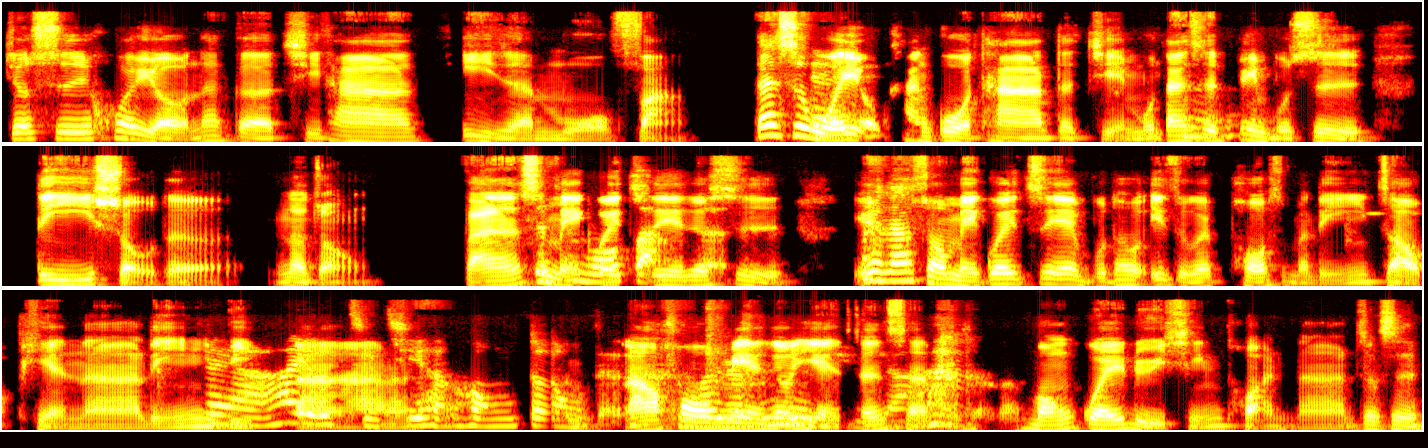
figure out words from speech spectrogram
就是会有那个其他艺人模仿，但是我也有看过他的节目，但是并不是第一手的那种，反而是玫瑰之夜就是。因为那时候玫瑰之夜不都一直会 po 什么灵异照片啊，灵异里啊，它有几期很轰动的，然后后面就衍生成什么 猛鬼旅行团啊，就是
